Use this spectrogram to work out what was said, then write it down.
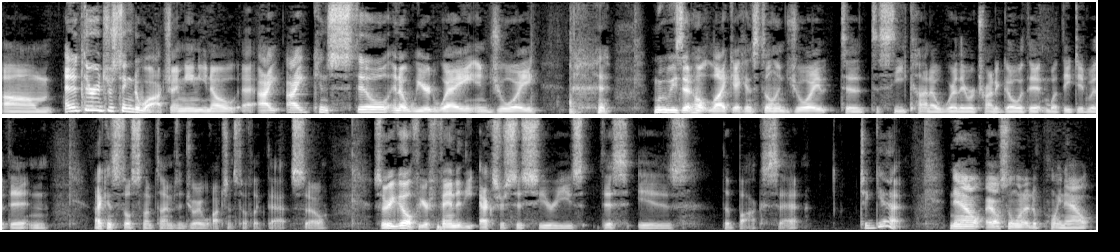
Um, and they're interesting to watch. I mean, you know, I, I can still, in a weird way, enjoy movies I don't like, I can still enjoy to to see kind of where they were trying to go with it and what they did with it, and I can still sometimes enjoy watching stuff like that. So, so there you go. If you're a fan of the Exorcist series, this is the box set to get. Now, I also wanted to point out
